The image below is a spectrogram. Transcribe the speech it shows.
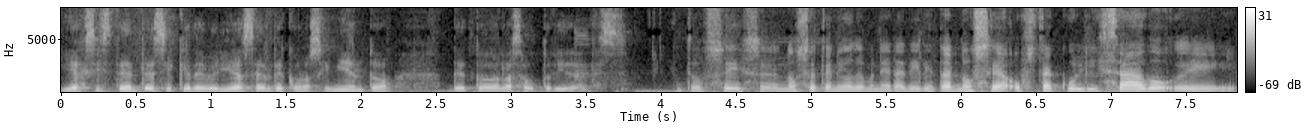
y existentes y que debería ser de conocimiento de todas las autoridades. Entonces, eh, no se ha tenido de manera directa, no se ha obstaculizado e-,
